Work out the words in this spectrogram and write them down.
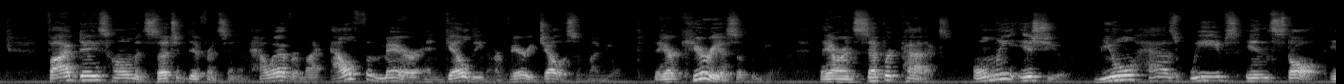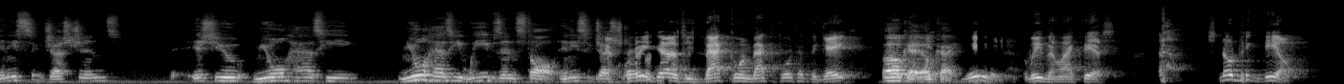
Five days home and such a difference in him. However, my alpha mare and gelding are very jealous of my mule. They are curious of the mule." They are in separate paddocks. Only issue Mule has weaves installed. Any suggestions? Issue Mule has he Mule has he weaves installed. Any suggestions? What he does, he's back going back and forth at the gate. Okay, okay. He's weaving, weaving like this. it's no big deal,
